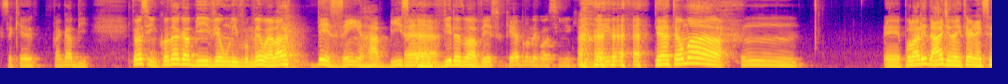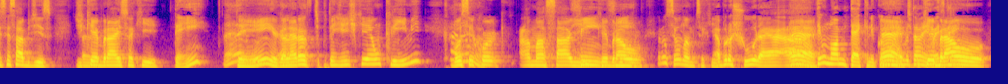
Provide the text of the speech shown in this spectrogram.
Isso aqui é pra Gabi. Então, assim, quando a Gabi vê um livro meu, ela desenha, rabisca, É. vira do avesso, quebra um negocinho aqui no meio. Tem até uma um, é, polaridade na internet, não sei se você sabe disso, de É. quebrar isso aqui. Tem? É, Tem, a é. galera, tipo, tem gente que é um crime Caramba. você cor- amassar e Sim, quebrar sim. o. Eu não sei o nome disso aqui. É a brochura, é a- a- tem um nome técnico, eu não lembro tipo, também. mas quebrar tem. o.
